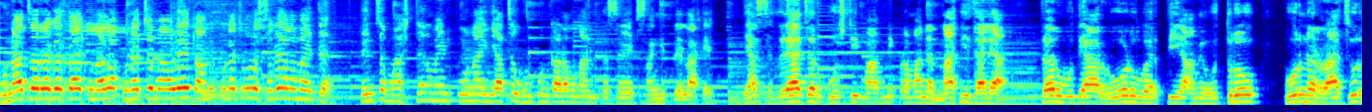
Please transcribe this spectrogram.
कुणाचं रगत आहे कुणाला कुणाचे मावळे आहेत आम्ही कुणाच्या मावळे सगळ्याला माहिती आहे. त्यांचं मास्टर माइंड कोण आहे याचं हुडकून काढा म्हणून आम्ही तसं एक सांगितलेलं आहे. या सगळ्या जर गोष्टी मागणीप्रमाणे नाही झाल्या तर उद्या रोडवरती आम्ही उतरू. पूर्ण राजूर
